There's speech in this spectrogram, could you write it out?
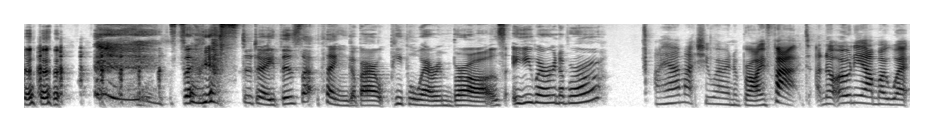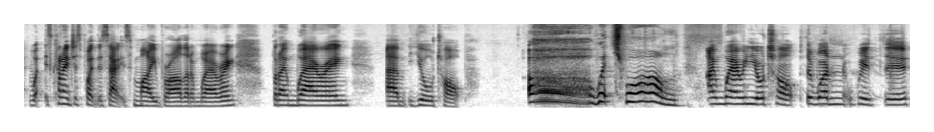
so yesterday, there's that thing about people wearing bras. Are you wearing a bra? I am actually wearing a bra. In fact, not only am I wearing, can I just point this out? It's my bra that I'm wearing, but I'm wearing um, your top. Oh, which one? I'm wearing your top, the one with the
